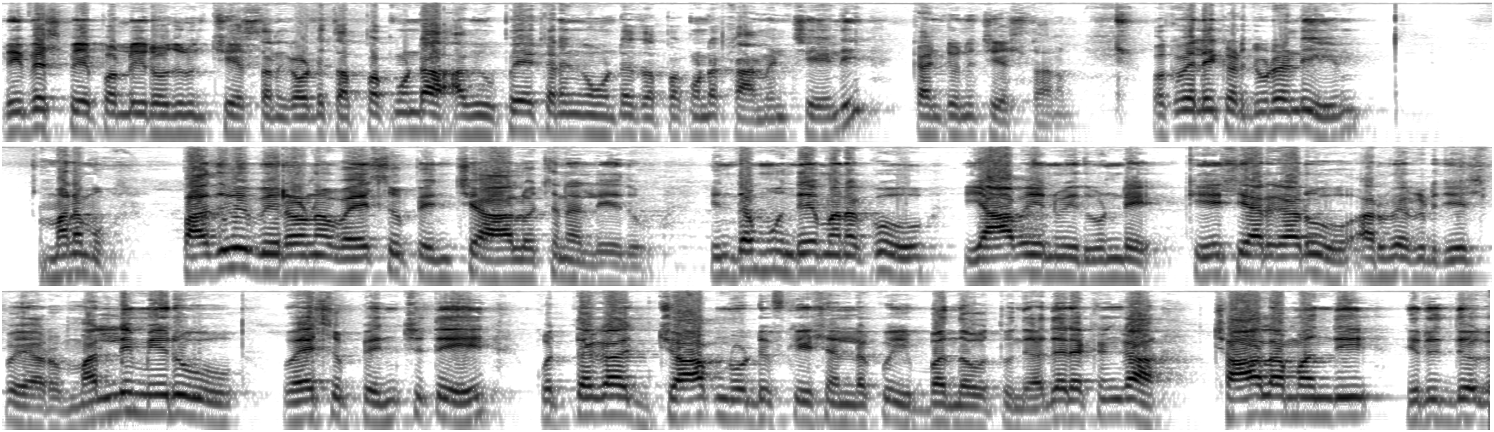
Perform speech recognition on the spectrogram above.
ప్రీవియస్ పేపర్లు ఈ రోజు నుంచి చేస్తాను కాబట్టి తప్పకుండా అవి ఉపయోగకరంగా ఉంటే తప్పకుండా కామెంట్ చేయండి. కంటిన్యూ చేస్తాను. ఒకవేళ ఇక్కడ చూడండి మనము పదవి విరమణ వయసు పెంచే ఆలోచన లేదు. ఇంతకుముందే మనకు యాభై ఎనిమిది ఉండే. కేసీఆర్ గారు అరవై ఒకటి చేసిపోయారు. మళ్ళీ మీరు వయసు పెంచితే కొత్తగా జాబ్ నోటిఫికేషన్లకు ఇబ్బంది అవుతుంది. అదే రకంగా చాలామంది నిరుద్యోగ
